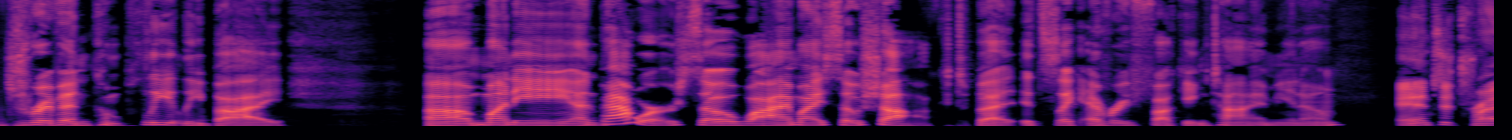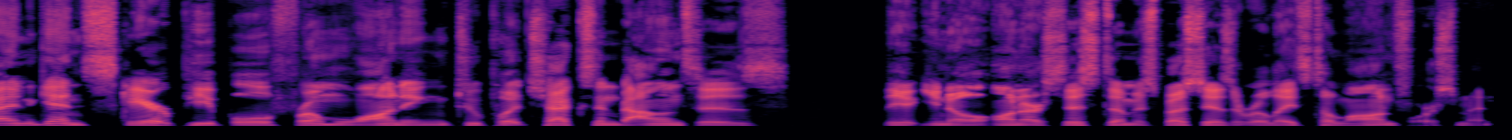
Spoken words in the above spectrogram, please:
driven completely by uh, money and power. So why am I so shocked? But it's like every fucking time, you know. And to try and again scare people from wanting to put checks and balances you know on our system especially as it relates to law enforcement.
